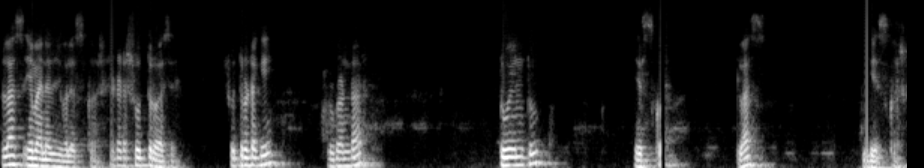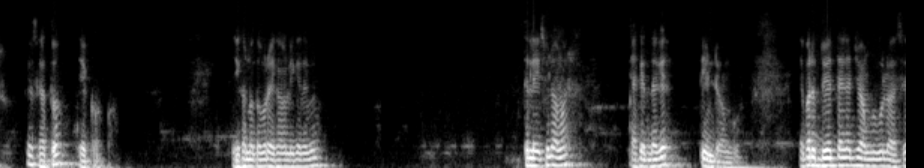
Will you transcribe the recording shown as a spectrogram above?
plus A minus B whole square এটা একটা সূত্র আছে। সূত্রটা কি? Root under two into A square plus B square ঠিক আছে, এত একক। এখানেও তোমরা এখানে লিখে দেবে। তাহলে এই ছিল আমার একের দাগের তিনটে অঙ্ক। এবারে দুয়ের দাগের যে অঙ্কগুলো আছে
